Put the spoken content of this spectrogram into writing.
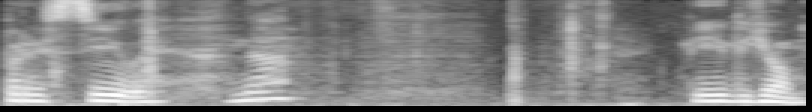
Присіли на підйом.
